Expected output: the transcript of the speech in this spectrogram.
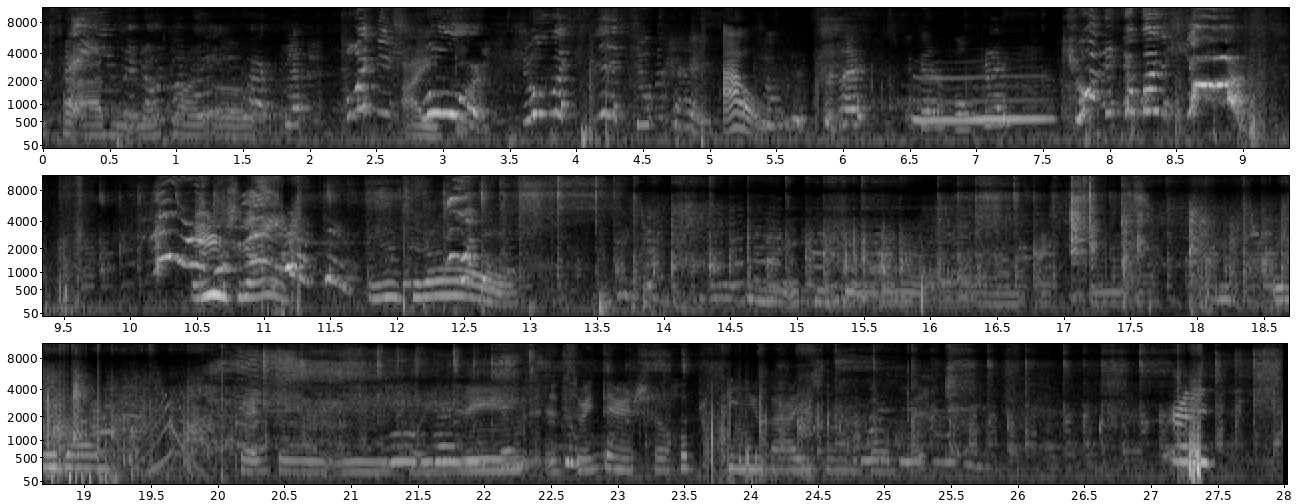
I want you guys to add me. That's why, uh, I this? Okay. Ow. So could I I gotta go play? Me to my shop! You should know. You should know. And if you do wanna um, actually, oh my god, um, for. It's right there. So hope to see you guys in a little bit. Alright.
